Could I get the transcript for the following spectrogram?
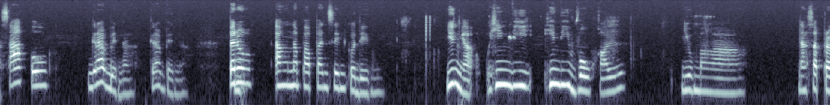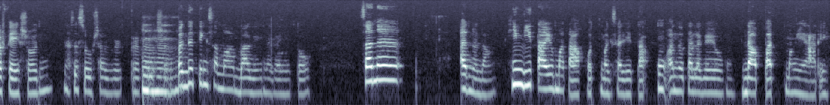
sako? Grabe na, grabe na. Pero ang napapansin ko din, yun nga, hindi hindi vocal yung mga nasa profession, nasa social work profession. Mhm. Pagdating sa mga bagay na ganito, sana ano lang, hindi tayo matakot magsalita kung ano talaga yung dapat mangyari.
